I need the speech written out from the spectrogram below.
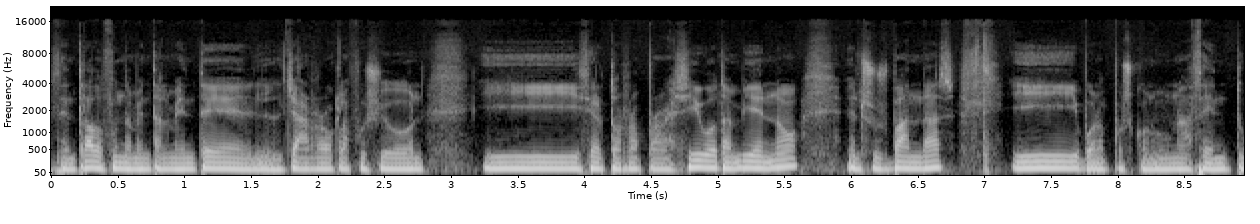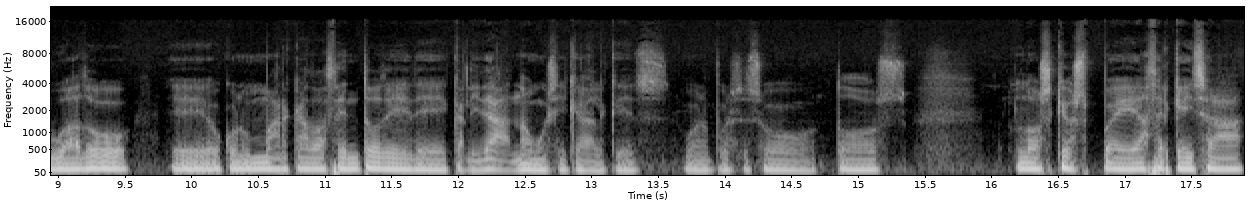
centrado fundamentalmente en el jazz rock la fusión y cierto rock progresivo también no en sus bandas y bueno pues con un acentuado eh, o con un marcado acento de, calidad no musical que es bueno pues eso todos los que os eh, acerquéis a,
